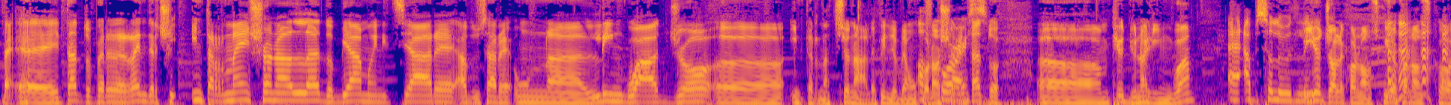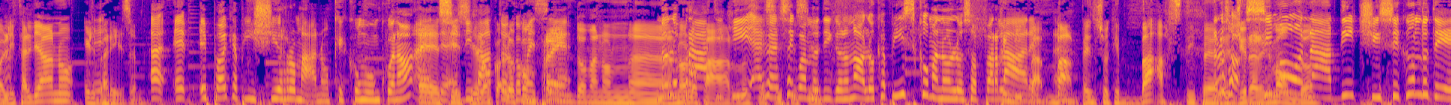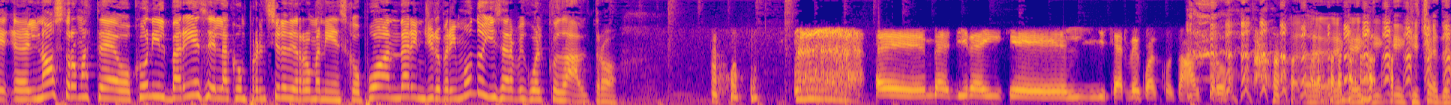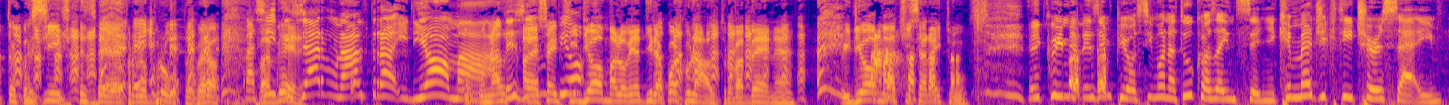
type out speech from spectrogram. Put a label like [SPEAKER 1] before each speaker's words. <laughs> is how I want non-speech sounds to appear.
[SPEAKER 1] Beh, eh, intanto per renderci international dobbiamo iniziare ad usare un uh, linguaggio uh, internazionale, quindi dobbiamo
[SPEAKER 2] Of
[SPEAKER 1] conoscere
[SPEAKER 2] course.
[SPEAKER 1] intanto uh, più di una lingua.
[SPEAKER 2] Eh, absolutely.
[SPEAKER 1] Io già le conosco, io conosco <laughs> l'italiano e il barese.
[SPEAKER 2] eh, e, e poi capisci il romano, che comunque no?
[SPEAKER 1] Eh,
[SPEAKER 2] È-
[SPEAKER 1] sì,
[SPEAKER 2] è
[SPEAKER 1] sì,
[SPEAKER 2] di
[SPEAKER 1] lo,
[SPEAKER 2] fatto
[SPEAKER 1] lo
[SPEAKER 2] come se-
[SPEAKER 1] comprendo, ma non, eh,
[SPEAKER 2] non lo
[SPEAKER 1] non lo
[SPEAKER 2] pratichi,
[SPEAKER 1] parlo. Sì,
[SPEAKER 2] eh,
[SPEAKER 1] sì,
[SPEAKER 2] sai
[SPEAKER 1] sì,
[SPEAKER 2] quando
[SPEAKER 1] sì.
[SPEAKER 2] dicono no, lo capisco ma non lo so parlare.
[SPEAKER 1] Quindi, ba- ba-
[SPEAKER 2] Eh.
[SPEAKER 1] penso che basti per
[SPEAKER 2] lo so,
[SPEAKER 1] girare il mondo.
[SPEAKER 2] Simona, dici, secondo te eh, il nostro Matteo con il barese e la comprensione del romanesco può andare in giro per il mondo o gli serve qualcos'altro? <laughs> <laughs>
[SPEAKER 3] Eh, beh, direi che gli serve qualcos'altro.
[SPEAKER 1] Eh, che, che, che, che ci hai detto così <laughs> è proprio brutto, però <laughs>
[SPEAKER 2] Ma sì,
[SPEAKER 1] bene.
[SPEAKER 2] ti serve un'altra idioma.
[SPEAKER 1] Un
[SPEAKER 2] ad
[SPEAKER 1] alt-
[SPEAKER 2] esempio...
[SPEAKER 1] eh, senti, idioma lo vai a dire a qualcun altro, va bene? Idioma ci sarai tu.
[SPEAKER 2] E quindi, ad esempio, Simona, tu cosa insegni? Che magic teacher sei?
